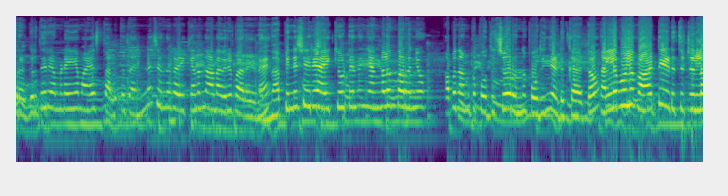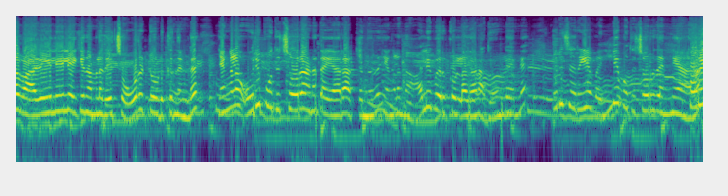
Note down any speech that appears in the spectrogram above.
പ്രകൃതി രമണീയമായ സ്ഥലത്ത് തന്നെ ചെന്ന് കഴിക്കണം എന്നാണ് അവർ പറയണേ. എന്നാ പിന്നെ ശരി ആയിക്കോട്ടെ എന്ന് ഞങ്ങളും പറഞ്ഞു. അപ്പൊ നമുക്ക് പൊതിച്ചോറ് ഒന്ന് പൊതിഞ്ഞെടുക്കാം കേട്ടോ. നല്ലപോലെ വാട്ടിയെടുത്തിട്ടുള്ള വാഴയിലയിലേക്ക് നമ്മൾ അതേ ചോറിട്ട് കൊടുക്കുന്നുണ്ട്. ഞങ്ങൾ ഒരു പൊതിച്ചോറാണ് തയ്യാറാക്കുന്നത്. ഞങ്ങൾ നാല് പേർക്കുള്ളതാണ്. അതുകൊണ്ട് തന്നെ ഒരു ചെറിയ വലിയ പൊതിച്ചോറ് തന്നെയാണ്. കുറെ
